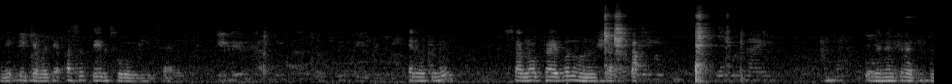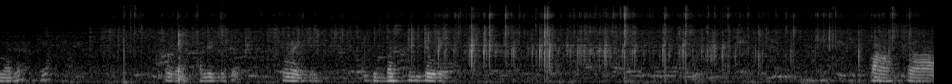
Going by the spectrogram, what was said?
आणि त्याच्यामध्ये असं तेल सोडून घ्यायचं आहे. त्याला तुम्ही शालो फ्राय पण म्हणू शकता. त्याच्यानंतर आता तुम्हाला हे थोडं खाली तिथं सोडायचे तिथे बसतील तेवढे. पाच सहा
